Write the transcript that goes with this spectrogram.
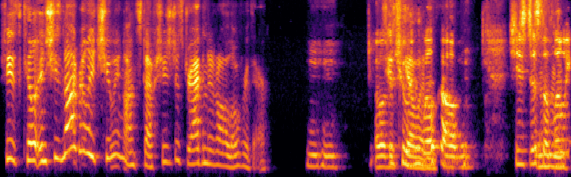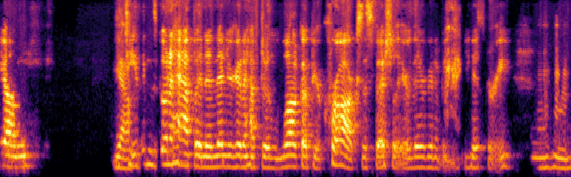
She's killing, and she's not really chewing on stuff. She's just dragging it all over there. Mm-hmm. Oh, the She's chewing killing will come. She's just a Mhm. little young. Yeah. Teething's going to happen, and then you're going to have to lock up your Crocs, especially, or they're going to be history. hmm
